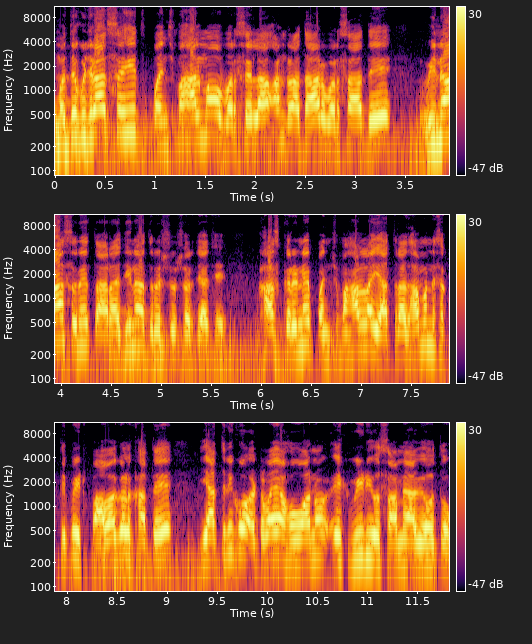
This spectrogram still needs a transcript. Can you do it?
મધ્ય ગુજરાત સહિત પંચમહાલમાં વરસેલા અનરાધાર વરસાદે વિનાશ અને તારાજીના દ્રશ્યો સર્જ્યા છે. ખાસ કરીને પંચમહાલના યાત્રાધામ અને શક્તિપીઠ પાવાગઢ ખાતે યાત્રિકો અટવાયા હોવાનો એક વીડિયો સામે આવ્યો હતો.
